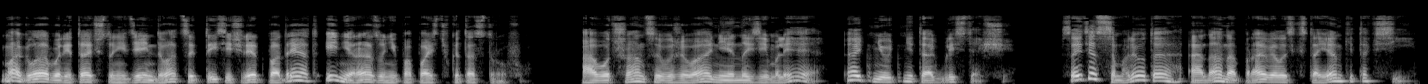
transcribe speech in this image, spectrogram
Могла бы летать что ни день двадцать тысяч лет подряд и ни разу не попасть в катастрофу. А вот шансы выживания на Земле отнюдь не так блестящие. Сойдя с самолета, она направилась к стоянке такси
